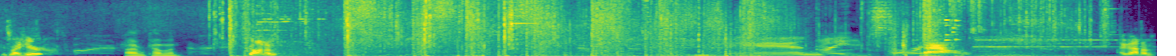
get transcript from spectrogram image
It's right here. I'm coming. Got him. And I'm sorry. pow. I got him.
